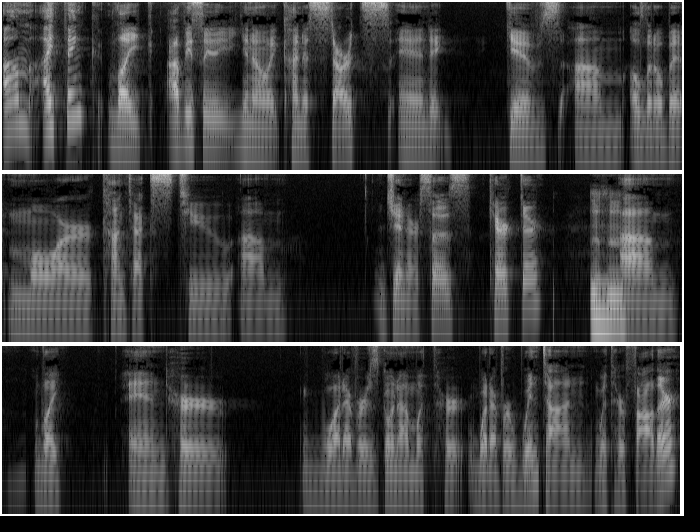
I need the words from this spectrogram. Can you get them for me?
Um, I think like obviously, you know, it kind of starts and it gives um a little bit more context to um Jyn Erso's character. Um like and her whatever's going on with her whatever went on with her father.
